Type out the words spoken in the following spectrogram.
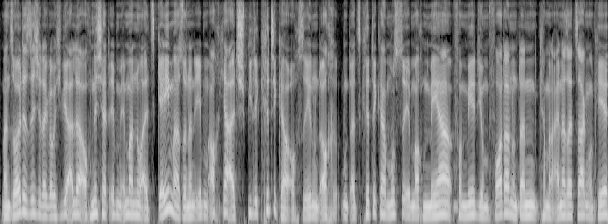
man sollte sich, oder glaube ich wir alle auch nicht halt eben immer nur als Gamer, sondern eben auch ja als Spielekritiker auch sehen. Und auch und als Kritiker musst du eben auch mehr vom Medium fordern. Und dann kann man einerseits sagen, okay,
